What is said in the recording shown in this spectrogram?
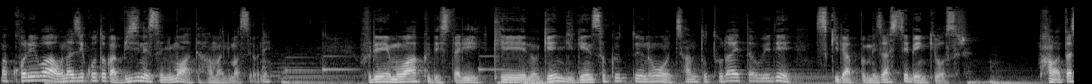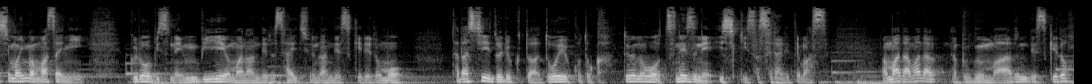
まあ、これは同じことがビジネスにも当てはまりますよね。フレームワークでしたり経営の原理原則というのをちゃんと捉えた上でスキルアップ目指して勉強する、まあ、私も今まさにグロービスの MBA を学んでいる最中なんですけれども正しい努力とはどういうことかというのを常々意識させられてます。ままだまだな部分もあるんですけど、ま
